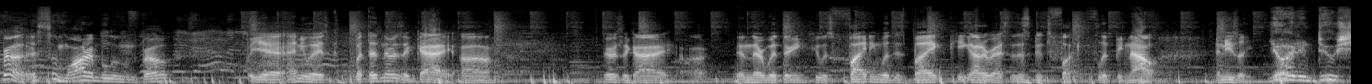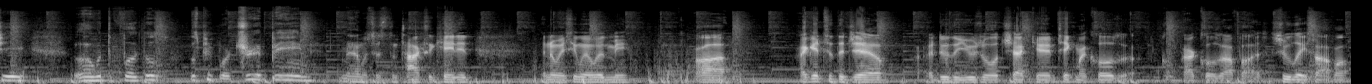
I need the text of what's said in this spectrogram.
bro, it's some water balloons, bro. But yeah, anyways, but then there was a guy, uh, there was a guy uh, in there with me. He was fighting with his bike. He got arrested. This dude's fucking flipping out, and he's like, "Yo, I didn't do shit. Oh, what the fuck? Those those people are tripping." Man was just intoxicated. Anyways, he went with me. Uh, I get to the jail. I do the usual check-in, take my clothes, our clothes off, uh, shoelace off,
